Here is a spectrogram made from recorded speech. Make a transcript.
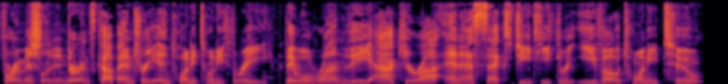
for a Michelin Endurance Cup entry in 2023. They will run the Acura NSX GT3 Evo 22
